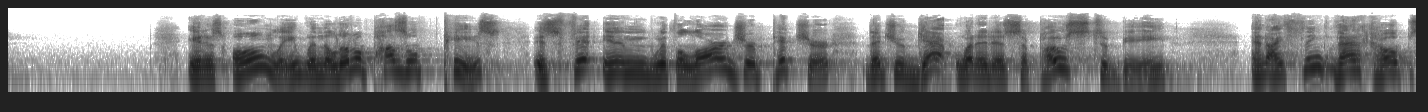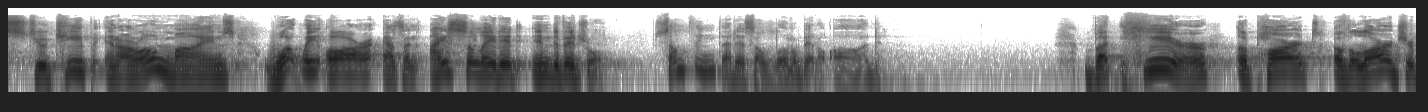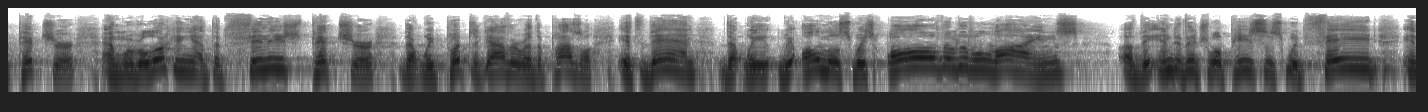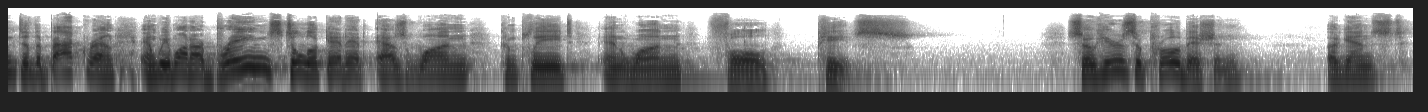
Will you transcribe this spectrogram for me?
It is only when the little puzzle piece is fit in with the larger picture that you get what it is supposed to be and I think that helps to keep in our own minds what we are as an isolated individual, something that is a little bit odd. But here, a part of the larger picture, and when we're looking at the finished picture that we put together with the puzzle, it's then that we, we almost wish all the little lines of the individual pieces would fade into the background, and we want our brains to look at it as one complete and one full piece. So here's a prohibition against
